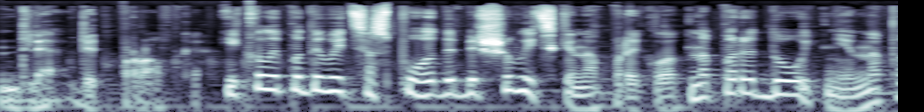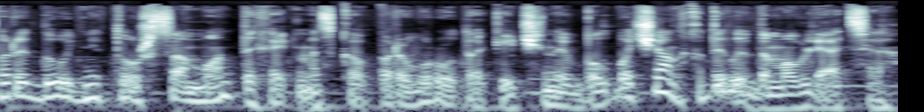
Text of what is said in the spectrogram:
для відправки. І коли подивитися спогади більшовицькі, наприклад, напередодні, напередодні того ж самого антигетьманського перевороту, який чинив Болбачан, ходили домовлятися.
